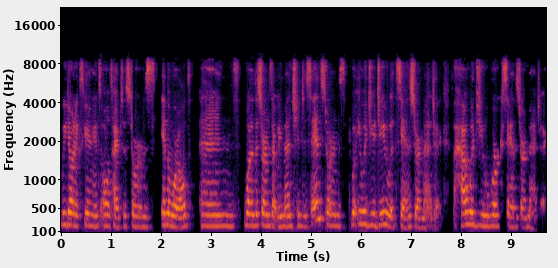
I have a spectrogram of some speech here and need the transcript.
we don't experience all types of storms in the world. And one of the storms that we mentioned is sandstorms. What would you do with sandstorm magic? How would you work sandstorm magic?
